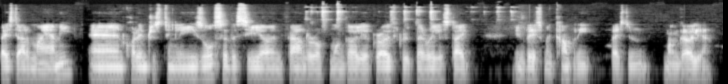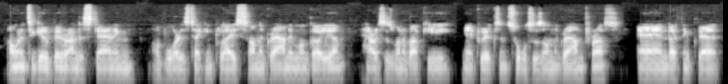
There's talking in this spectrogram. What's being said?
based out of Miami. And quite interestingly, he's also the CEO and founder of Mongolia Growth Group, a real estate investment company based in Mongolia. I wanted to get a better understanding of what is taking place on the ground in Mongolia. Harris is one of our key networks and sources on the ground for us. And I think that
